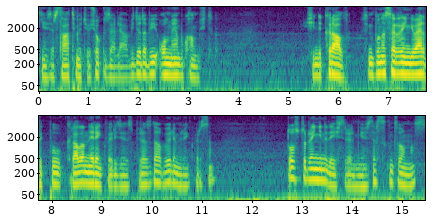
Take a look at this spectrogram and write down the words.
Evet gençler saatim ötüyor. Çok güzel ya. Videoda bir olmayan bu kalmıştı. Şimdi kral. Şimdi buna sarı rengi verdik. Bu krala ne renk vereceğiz? Biraz daha böyle mi renk versem? Dostur rengini değiştirelim gençler. Sıkıntı olmaz.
